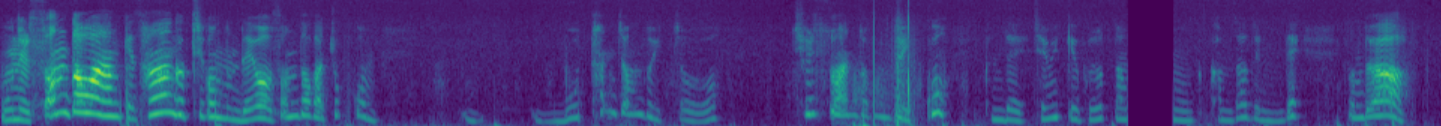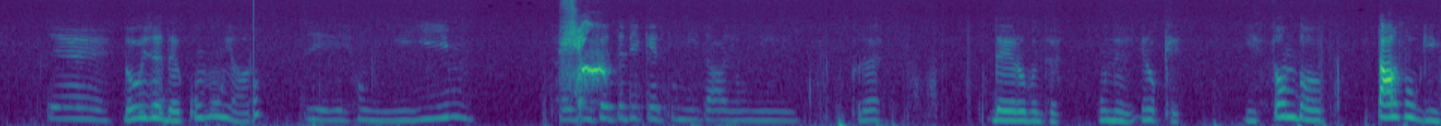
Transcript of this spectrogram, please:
오늘 썬더와 함께 상황극 찍었는데요. 썬더가 조금 못한 점도 있죠. 실수한 점도 있고, 근데 재밌게 보셨다면 감사드리는데, 썬더야, 네, 너 이제 내 꼬몽이 알아? 네, 형님. 잘 부탁드리겠습니다, 형님. 그래. 네, 여러분들. 오늘 이렇게 이 썬더 따속이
